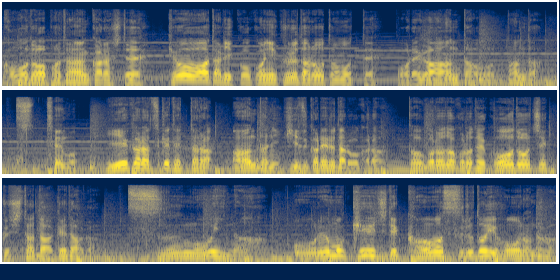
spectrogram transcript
行動パターンからして今日あたりここに来るだろうと思って俺があんたを追ったんだでも家からつけてったらあんたに気づかれるだろうからところどころで行動チェックしただけだが。すごいな。俺も刑事で勘は鋭い方なんだが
